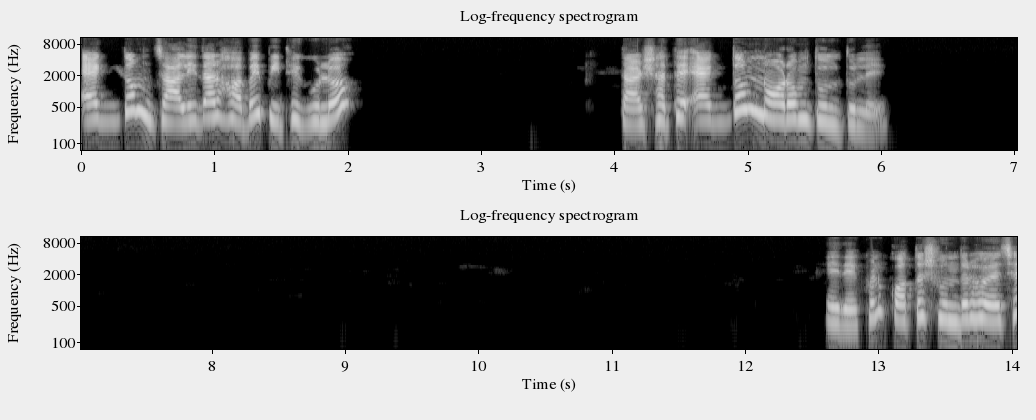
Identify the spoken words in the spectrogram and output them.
একদম জালিদার হবে পিঠেগুলো। তার সাথে একদম নরম তুলতুলে। এই দেখুন কত সুন্দর হয়েছে,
